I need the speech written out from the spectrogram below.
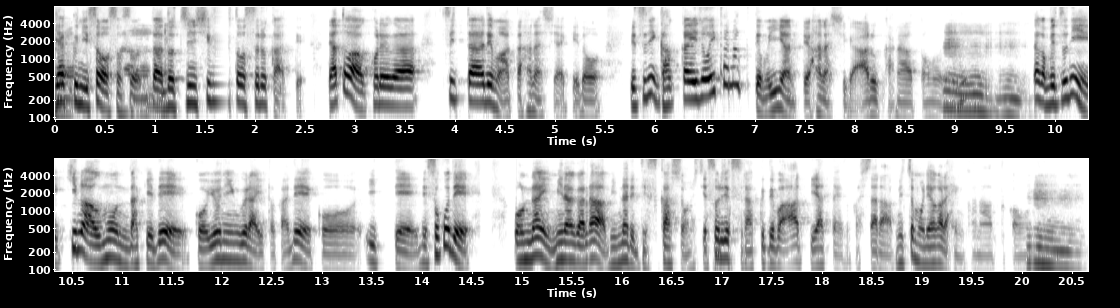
逆にそうそうそう。だからどっちにシフトするかっていう。であとはこれがツイッターでもあった話やけど別に学会場行かなくてもいいやんっていう話があるかなと思う,、ね、うんうんうん、だから別に気の合うもんだけでこう4人ぐらいとかでこう行ってでそこでオンライン見ながらみんなでディスカッションしてそれで Slack でバーってやったりとかしたらめっちゃ盛り上がらへんかなとか思う。うん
